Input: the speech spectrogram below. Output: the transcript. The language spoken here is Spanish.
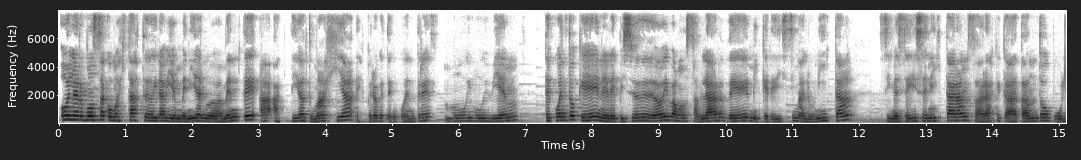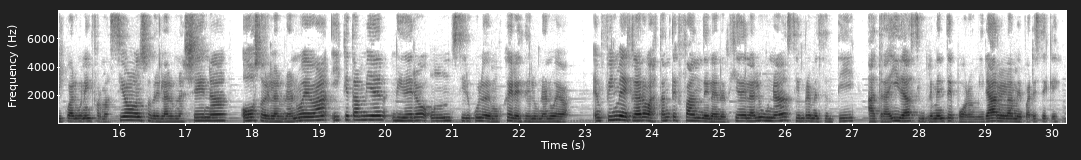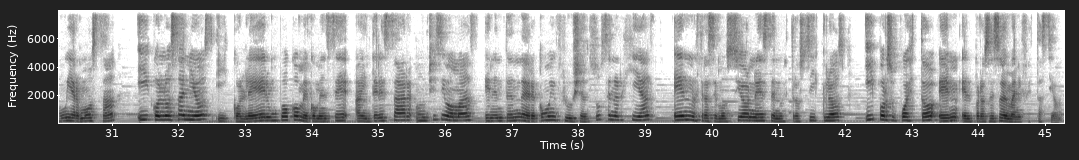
Hola hermosa, ¿cómo estás? Te doy la bienvenida nuevamente a Activa tu Magia. Espero que te encuentres muy muy bien. Te cuento que en el episodio de hoy vamos a hablar de mi queridísima Lunita. Si me seguís en Instagram sabrás que cada tanto publico alguna información sobre la luna llena o sobre la luna nueva y que también lidero un círculo de mujeres de luna nueva. En fin, me declaro bastante fan de la energía de la luna, siempre me sentí atraída simplemente por mirarla, me parece que es muy hermosa. Y con los años y con leer un poco me comencé a interesar muchísimo más en entender cómo influyen sus energías en nuestras emociones, en nuestros ciclos y por supuesto en el proceso de manifestación.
